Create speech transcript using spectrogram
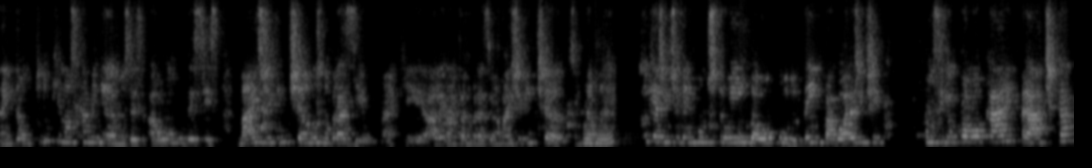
Né? Então, tudo que nós caminhamos ao longo desses mais de 20 anos no Brasil, né? que a Leroy está no Brasil há mais de 20 anos. Então, uhum tudo que a gente vem construindo ao longo do tempo, agora a gente conseguiu colocar em prática,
